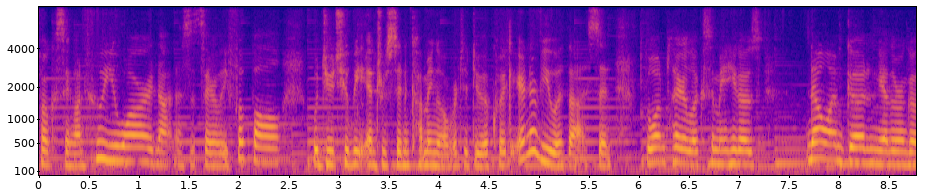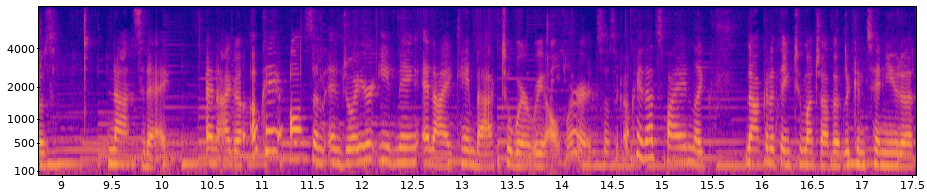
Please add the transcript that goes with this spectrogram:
focusing on who you are, not necessarily football. Would you two be interested in coming over to do a quick interview with us?" And the one player looks at me, he goes, "No, I'm good," and the other one goes, not today. And I go, okay, awesome, enjoy your evening. And I came back to where we all were. And so I was like, okay, that's fine. Like, not gonna think too much of it. We continue to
